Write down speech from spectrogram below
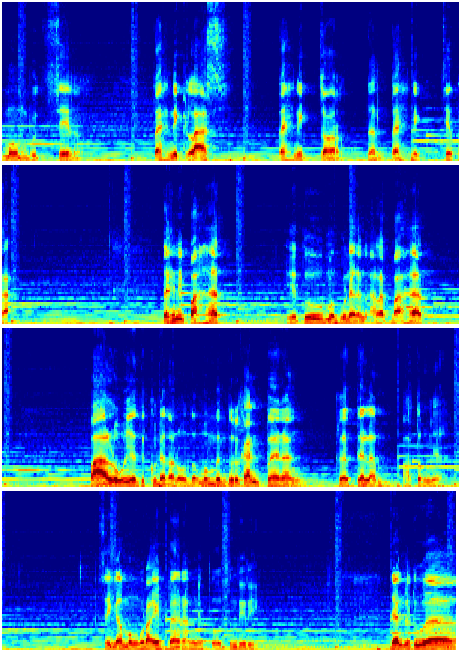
membutsir, teknik las, teknik cor, dan teknik cetak. Teknik pahat yaitu menggunakan alat pahat palu yang digunakan untuk membenturkan barang ke dalam patungnya sehingga mengurangi barang itu sendiri. Yang kedua,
